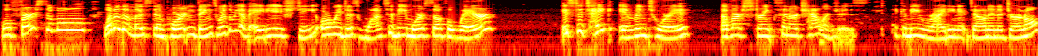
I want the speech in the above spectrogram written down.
Well, first of all, one of the most important things whether we have ADHD or we just want to be more self-aware is to take inventory of our strengths and our challenges. It can be writing it down in a journal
